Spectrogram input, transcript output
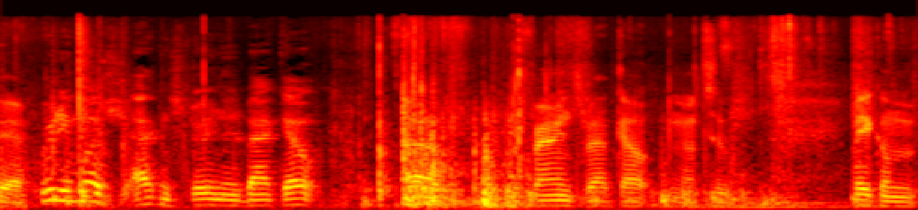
Yeah, pretty much. I can straighten it back out. Uh, fairings back out, you know, to make them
